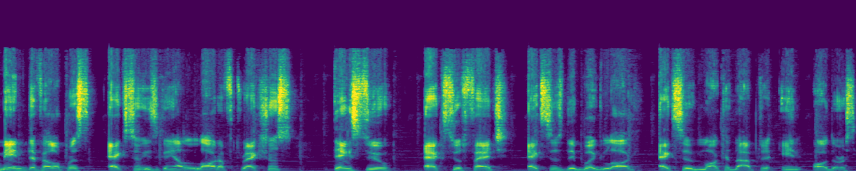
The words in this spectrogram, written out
many developers, Axios is getting a lot of tractions thanks to Axios Fetch, Axios Debug Log, Axios Mock Adapter, and others.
